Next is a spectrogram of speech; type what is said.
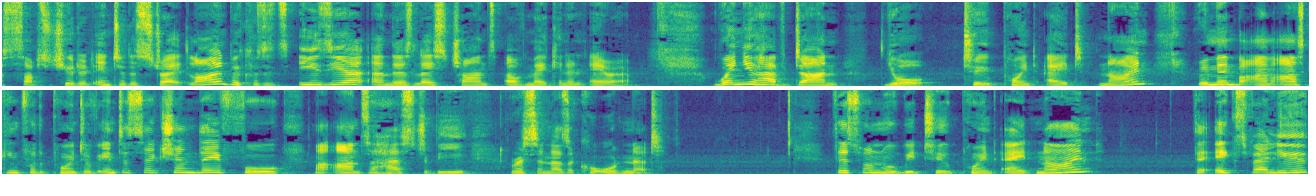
substitute it into the straight line because it's easier and there's less chance of making an error. When you have done your 2.89, remember I'm asking for the point of intersection, therefore my answer has to be written as a coordinate. This one will be 2.89, the x value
